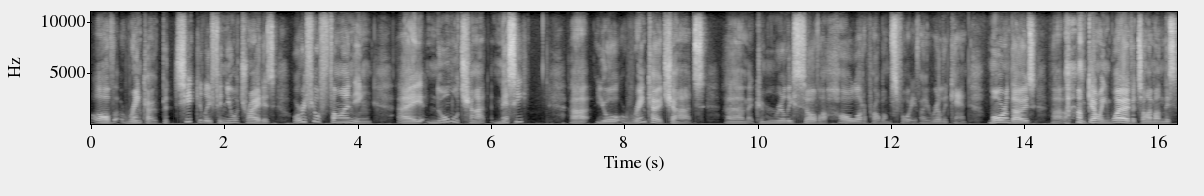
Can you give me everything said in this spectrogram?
of Renko particularly for newer traders or if you're finding a normal chart messy uh, your Renko charts um, it can really solve a whole lot of problems for you. They really can. More on those uh, I'm going way over time on this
